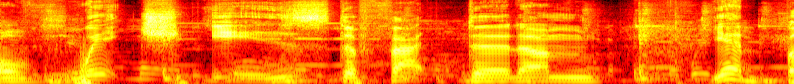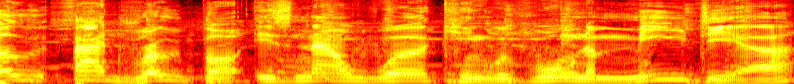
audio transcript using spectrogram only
of which is the fact that um yeah Bo- Bad Robot is now working with Warner Media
